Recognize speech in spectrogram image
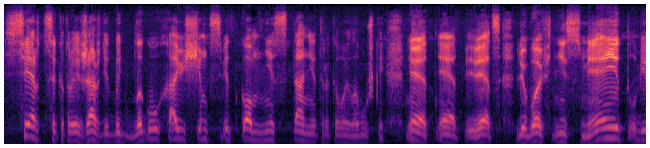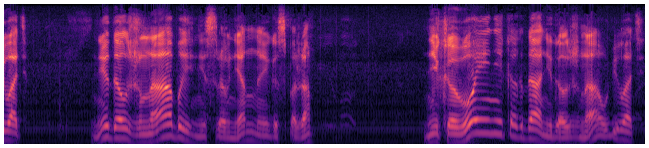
Сердце, которое жаждет быть благоухающим цветком, не станет роковой ловушкой. Нет, нет, певец, любовь не смеет убивать. Не должна бы несравненная госпожа. Никого и никогда не должна убивать.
